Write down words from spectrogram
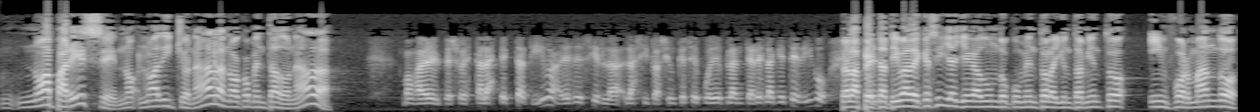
no aparece, no, no ha dicho nada, no ha comentado nada. Vamos a ver, el PSOE está a la expectativa, es decir, la, la, situación que se puede plantear es la que te digo. Pero la expectativa el... de que si ya ha llegado un documento al ayuntamiento informando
